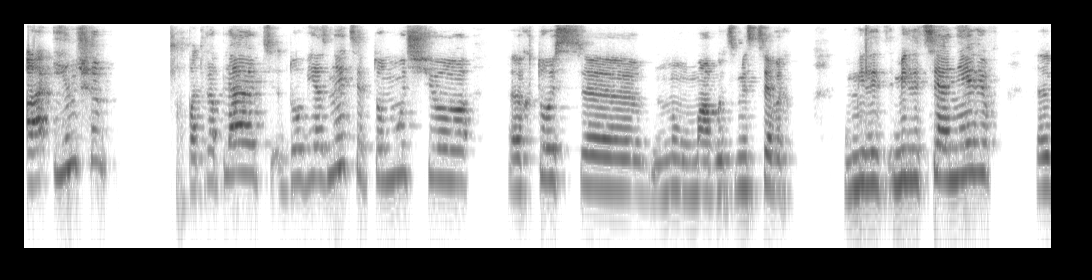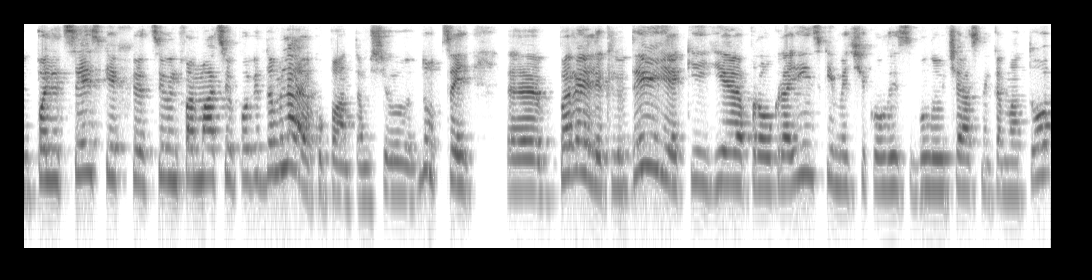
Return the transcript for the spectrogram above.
А іншим потрапляють до в'язниці, тому що е, хтось, е, ну, мабуть, з місцевих мілі... міліціонерів, е, поліцейських цю інформацію повідомляє окупантам, що ну, цей е, перелік людей, які є проукраїнськими чи колись були учасниками АТО,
